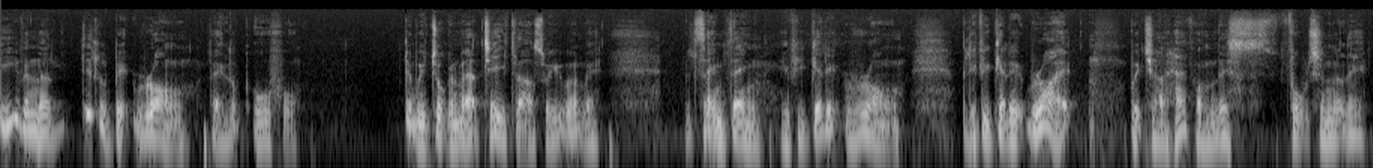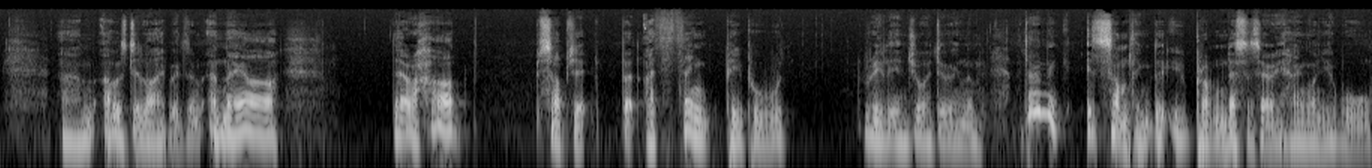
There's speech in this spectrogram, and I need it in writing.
even a little bit wrong, they look awful. Then we were talking about teeth last week, weren't we? Same thing. If you get it wrong, but if you get it right, which I have on this, fortunately, um, I was delighted with them, and they are they're a hard subject, but I think people would really enjoy doing them. I don't think it's something that you probably necessarily hang on your wall,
